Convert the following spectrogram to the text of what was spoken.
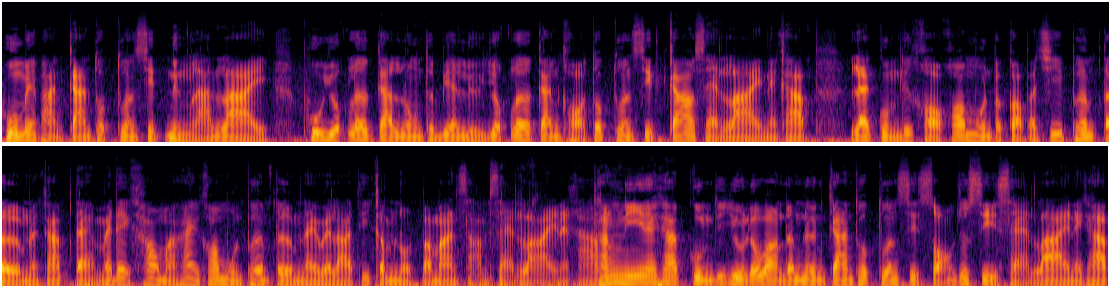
ผู้ไม่ผ่านการทบทวนสิทธิ์ 1 ล้านราย ผู้ยกเลิกการลงทะเบียนหรือยกเลิกการขอทบทวนสิทธิ์ 9 แสนรายนะครับ และกลุ่มที่ขอข้อมูลประกอบอาชีพเพิ่มเติมนะครับ แต่ไม่ได้เข้ามาให้ข้อมูลเพิ่มเติมในเวลาที่กำหนดประมาณ 3 แสนรายนะครับ ทั้งนี้นะครับ กลุ่มที่อยู่ระหว่างดำเนินการทบทวนสิทธิ์ 2.4 แสนรายนะครับ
